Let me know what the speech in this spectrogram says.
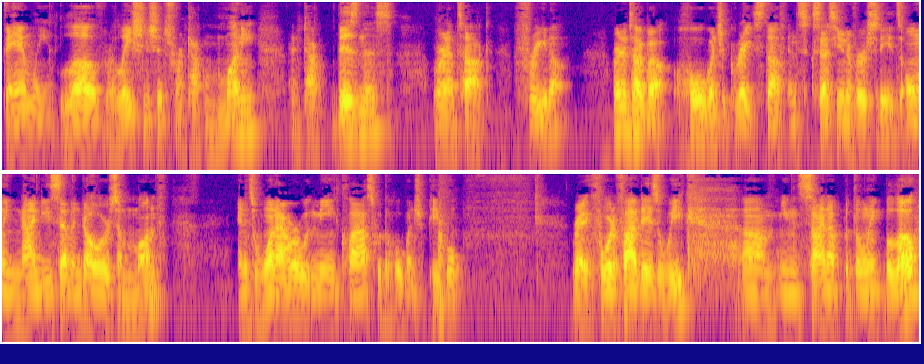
family, love, relationships, we're going to talk money, we're going to talk business, we're going to talk freedom. We're going to talk about a whole bunch of great stuff in Success University. It's only $97 a month, and it's one hour with me, class with a whole bunch of people right? Four to five days a week. Um, you can sign up with the link below.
